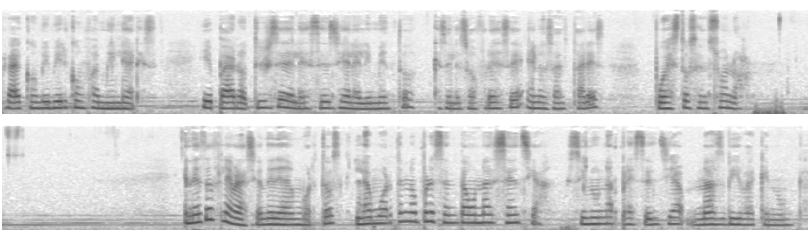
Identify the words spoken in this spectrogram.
para convivir con familiares, y para nutrirse de la esencia del alimento que se les ofrece en los altares puestos en su honor. En esta celebración de Día de Muertos, la muerte no presenta una esencia, sino una presencia más viva que nunca.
